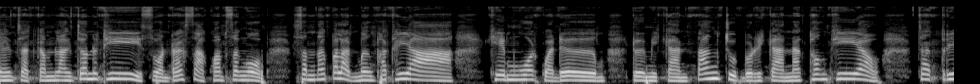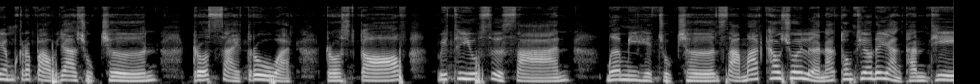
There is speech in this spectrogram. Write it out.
ยังจัดกำลังเจ้าหน้าที่ส่วนรักษาความสงบสำนักปลัดเมืองพัทยา เข้มงวดกว่าเดิม โดยมีการตั้งจุดบริการนักท่องเที่ยว จัดเตรียมกระเป๋ายาฉุกเฉิน รถสายตรวจ รถกอล์ฟวิทยุสื่อสารเมื่อมีเหตุฉุกเฉิน สามารถเข้าช่วยเหลือนักท่องเที่ยวได้อย่างทันที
